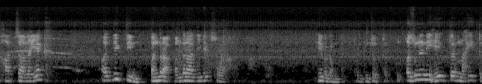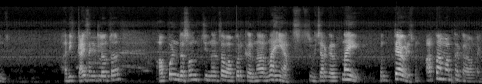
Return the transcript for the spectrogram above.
हातचाला एक अधिक तीन पंधरा पंधरा अधिक एक सोळा. हे बघा म्हणतो तुमचं उत्तर. पण अजूनही हे उत्तर नाही तुमचं. आधी काय सांगितलं होतं? आपण दशांश चिन्हाचा वापर करणार नाही आज. विचार करत नाही पण त्यावेळेस. पण आता मात्र करावं लागेल.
